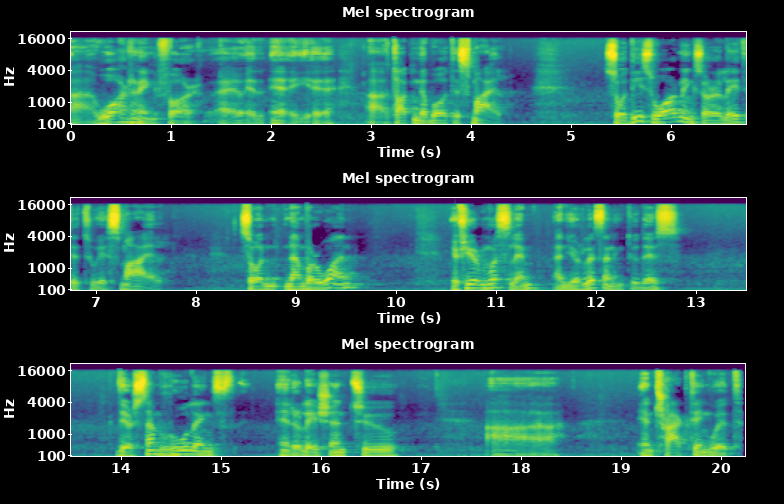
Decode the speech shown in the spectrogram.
uh, warning for uh, uh, uh talking about a smile. So these warnings are related to a smile. So number one, if you're Muslim and you're listening to this, there are some rulings in relation to uh, interacting with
